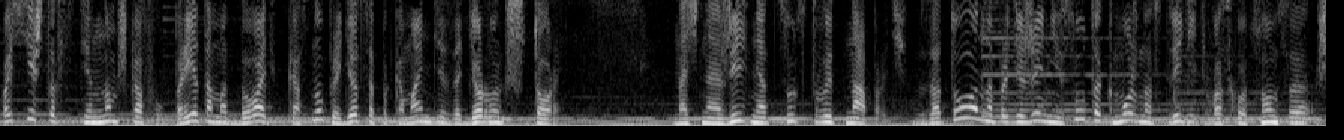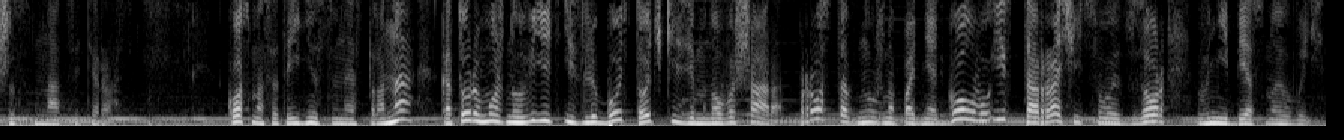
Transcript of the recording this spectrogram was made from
почти что в стенном шкафу. При этом отбывать ко сну придется по команде задернуть шторы. Ночная жизнь отсутствует напрочь. Зато на протяжении суток можно встретить восход солнца 16 раз. Космос это единственная страна, которую можно увидеть из любой точки земного шара. Просто нужно поднять голову и вторачить свой взор в небесную высь.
